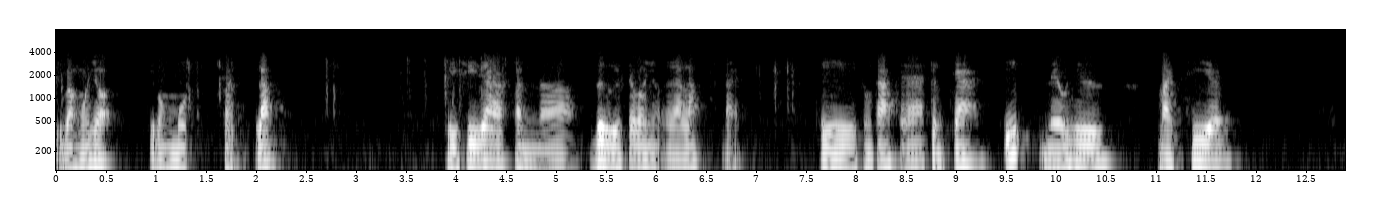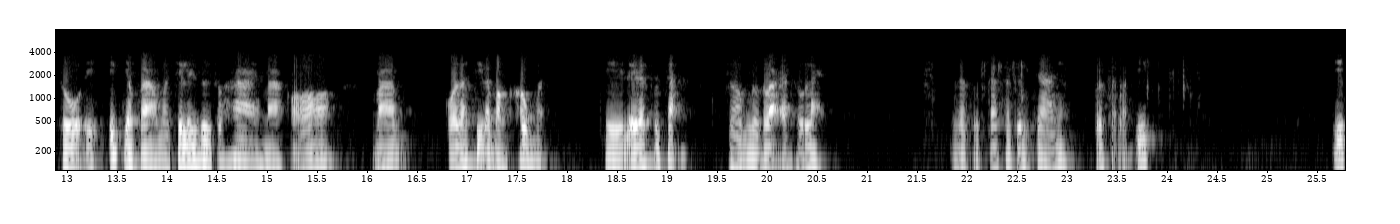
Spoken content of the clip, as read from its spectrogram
thì bằng bao nhiêu thì bằng 1,5 thì suy ra phần uh, dư sẽ bao nhiêu là 5 đấy. Thì chúng ta sẽ kiểm tra ít nếu như mà chia số x nhập vào mà chia lấy dư cho 2 mà có mà có giá trị là bằng không ấy, thì đấy là số chẵn. Trường hợp ngược lại là số lẻ. Giờ chúng ta sẽ kiểm tra nhé. Tôi sẽ đặt ít x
